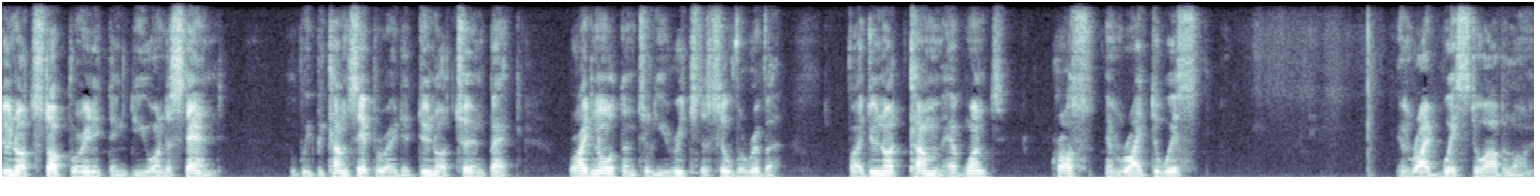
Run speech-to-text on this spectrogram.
Do not stop for anything. Do you understand? If we become separated, do not turn back. Ride north until you reach the Silver River. If I do not come at once, cross and ride to west and ride west to Arborlon.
